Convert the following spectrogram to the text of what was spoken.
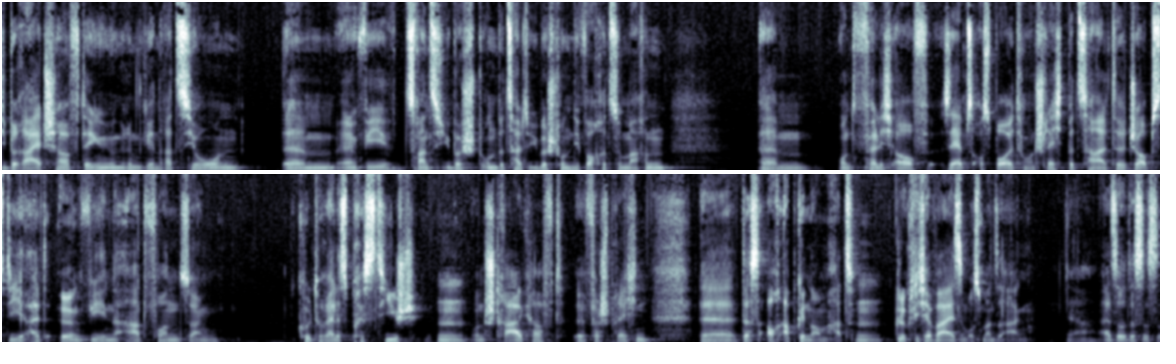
die Bereitschaft der jüngeren Generation, ähm, irgendwie 20 Überst unbezahlte Überstunden die Woche zu machen ähm, und völlig auf Selbstausbeutung und schlecht bezahlte Jobs, die halt irgendwie eine Art von sagen, kulturelles Prestige mhm. und Strahlkraft äh, versprechen, äh, das auch abgenommen hat. Mhm. Glücklicherweise, muss man sagen. Ja, also das ist,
